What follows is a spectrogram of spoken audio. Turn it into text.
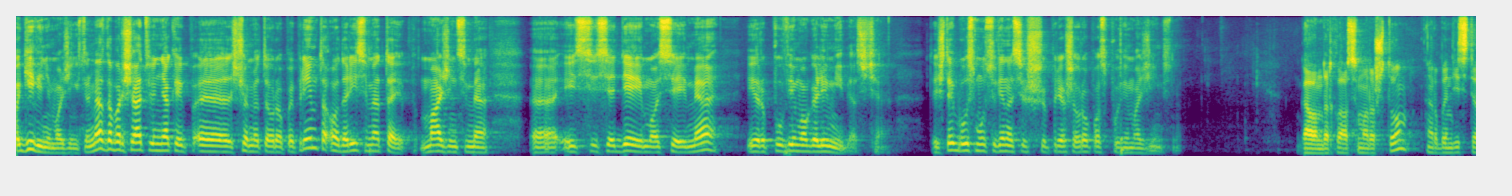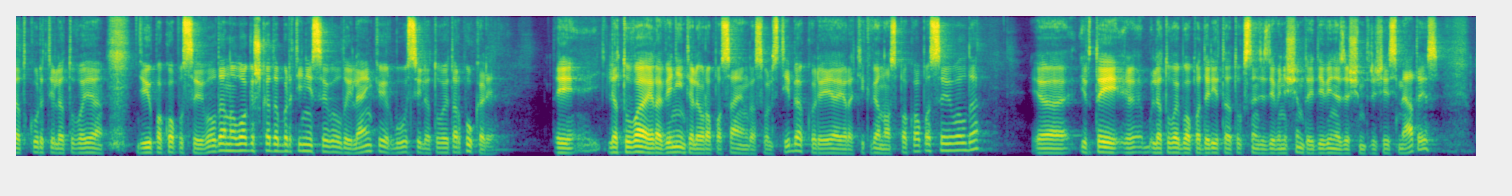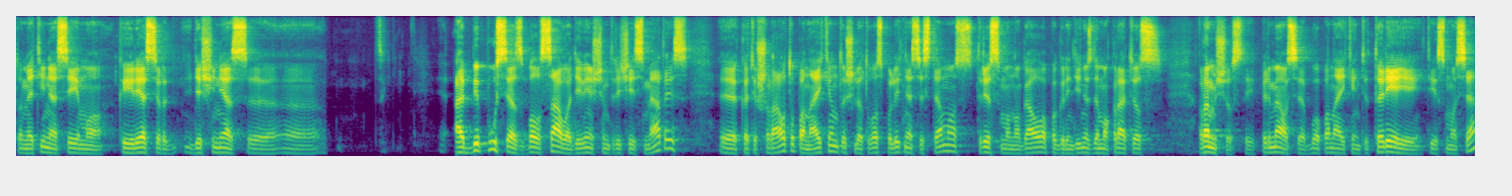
pagyvinimo žingsnių. Mes dabar šiuo atveju ne kaip e, šiuo metu Europai priimta, o darysime taip. Mažinsime e, įsisėdėjimo Seime ir puvimo galimybės čia. Tai štai bus mūsų vienas iš prieš Europos puvimą žingsnių. Gavom dar klausimą raštu. Ar bandysite atkurti Lietuvoje dviejų pakopų savivaldą analogišką dabartiniai savivaldai Lenkijoje ir buvusiai Lietuvoje tarpukarėje? Tai Lietuva yra vienintelė ES valstybė, kurioje yra tik vienos pakopos savivalda. E, ir tai Lietuvoje buvo padaryta 1993 metais. Tuometinė Seimo kairės ir dešinės e, e, abi pusės balsavo 93 metais, kad išrautų, panaikintų iš Lietuvos politinės sistemos tris, mano galva, pagrindinius demokratijos ramščius. Tai pirmiausia buvo panaikinti tarėjai teismuose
